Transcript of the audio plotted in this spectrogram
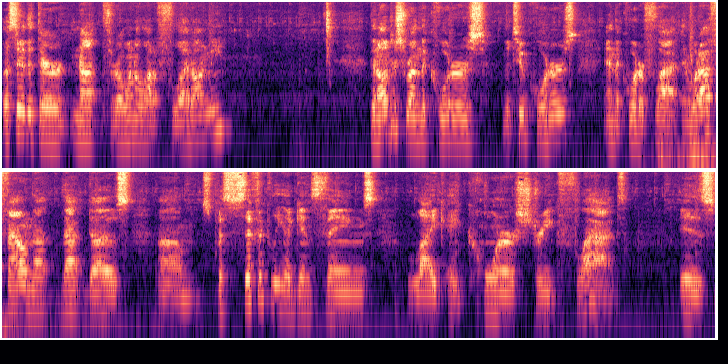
let's say that they're not throwing a lot of flood on me, then I'll just run the quarters, the two quarters, and the quarter flat. And what I've found that that does um, specifically against things like a corner streak flat is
